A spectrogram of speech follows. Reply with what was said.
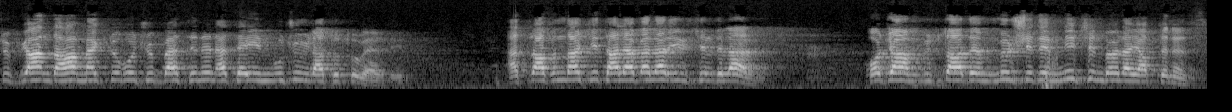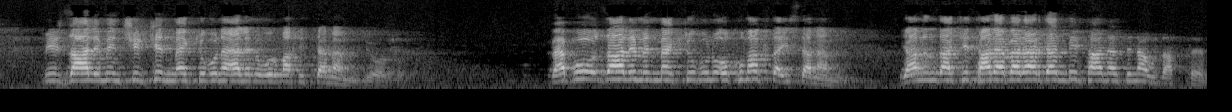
Süfyan daha mektubu cübbesinin eteğin ucuyla tutuverdi. Etrafındaki talebeler irkildiler. Hocam, üstadım, mürşidim niçin böyle yaptınız? Bir zalimin çirkin mektubuna elimi vurmak istemem diyordu. Ve bu zalimin mektubunu okumak da istemem. Yanındaki talebelerden bir tanesine uzattım.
